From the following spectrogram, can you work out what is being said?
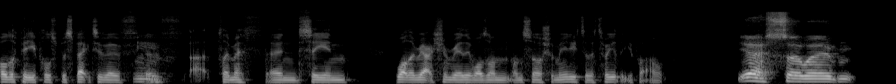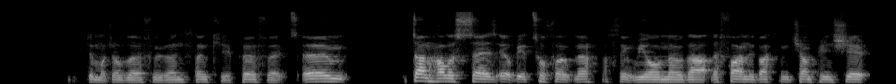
other people's perspective of, mm. of uh, Plymouth and seeing what the reaction really was on, on social media to the tweet that you put out. Yeah, so um, did my job there for me, Ben. Thank you. Perfect. Um, Dan Hollis says it'll be a tough opener. I think we all know that. They're finally back in the championship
